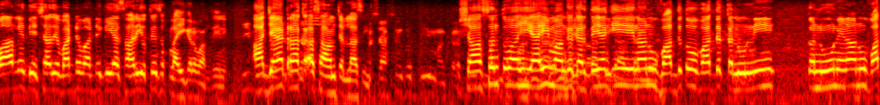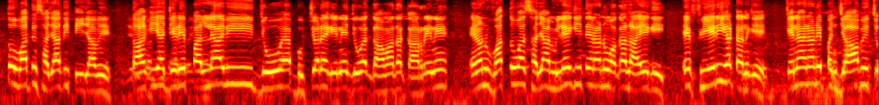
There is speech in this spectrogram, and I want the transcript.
ਬਾਹਰਲੇ ਦੇਸ਼ਾਂ ਦੇ ਵੱਡ ਵੱਡ ਕੇ ਇਹ ਸਾਰੀ ਉੱਥੇ ਸਪਲਾਈ ਕਰਵਾਉਂਦੇ ਨੇ। ਅੱਜ ਇਹ ਟਰੱਕ ਅਸਾਮ ਚੱਲਾ ਸੀ। ਪ੍ਰਸ਼ਾਸਨ ਤੋਂ ਕੀ ਮੰਗ ਕਰਦੇ? ਪ੍ਰਸ਼ਾਸਨ ਤੋਂ ਅਸੀਂ ਇਹੀ ਮੰਗ ਕਰਦੇ ਆ ਕਿ ਇਹਨਾਂ ਨੂੰ ਵੱਧ ਤੋਂ ਵੱਧ ਕਾਨੂੰਨੀ ਕਾਨੂੰਨ ਇਹਨਾਂ ਨੂੰ ਵੱਧ ਤੋਂ ਵੱਧ ਸਜ਼ਾ ਦਿੱਤੀ ਜਾਵੇ ਤਾਂ ਕਿ ਇਹ ਜਿਹੜੇ ਪਹਿਲਾਂ ਵੀ ਜੋ ਹੈ ਬੁੱਚੜ ਹੈਗੇ ਨੇ ਜੋ ਇਹ ਗਾਵਾਂ ਦਾ ਕਰ ਰਹੇ ਨੇ ਇਹਨਾਂ ਨੂੰ ਵੱਧ ਤੋਂ ਵੱਧ ਸਜ਼ਾ ਮਿਲੇਗੀ ਤੇ ਇਹਨਾਂ ਨੂੰ ਅਕਲ ਆਏਗੀ। ਇਹ ਫੇਰ ਹੀ ਹਟਣਗੇ। ਕਿ ਨਾ ਇਹਨਾਂ ਨੇ ਪੰਜਾਬ ਵਿੱਚ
